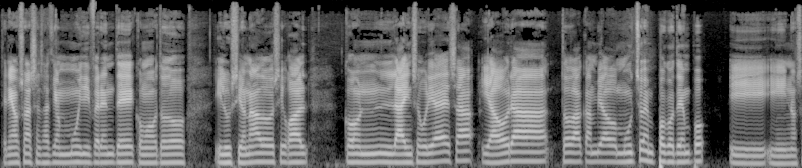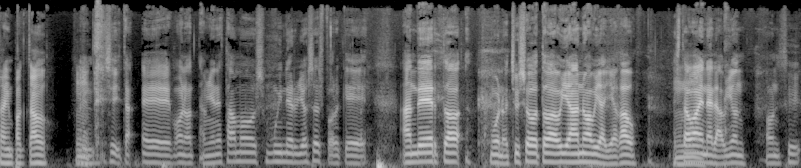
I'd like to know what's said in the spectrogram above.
teníamos una sensación muy diferente, como todo ilusionados, igual con la inseguridad esa, y ahora todo ha cambiado mucho en poco tiempo y, y nos ha impactado. Mm. Sí, ta- eh, bueno, también estábamos muy nerviosos porque Ander, to- bueno, Chuso todavía no había llegado. Estaba Mm. en el avión aún. sí.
